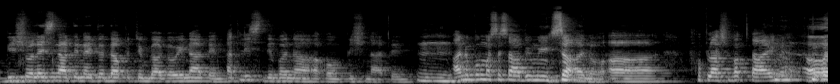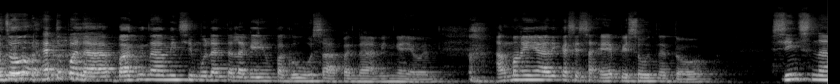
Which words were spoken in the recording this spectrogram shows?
visualize natin na ito dapat yung gagawin natin. At least, di ba, na-accomplish natin. Mm. Ano ba masasabi mo yung sa ano? ah flashback tayo, no? Oh, so eto pala, bago namin simulan talaga yung pag-uusapan namin ngayon, ang mangyayari kasi sa episode na to, since na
